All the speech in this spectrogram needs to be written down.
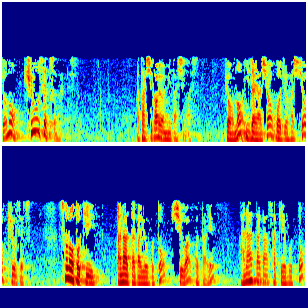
章の9節なんです。私が読み出します。今日のイザヤ書58章9節その時、あなたが呼ぶと主は答え、あなたが叫ぶと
